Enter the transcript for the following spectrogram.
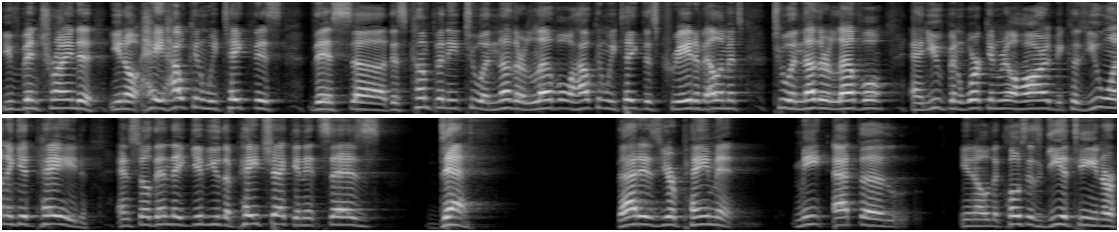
You've been trying to, you know, hey, how can we take this, this, uh, this company to another level? How can we take this creative elements to another level and you've been working real hard because you want to get paid. And so then they give you the paycheck and it says death. That is your payment. Meet at the you know the closest guillotine or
